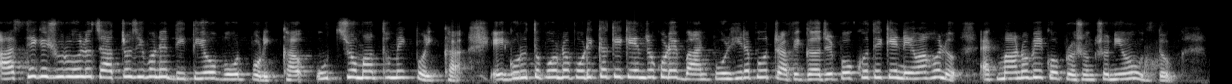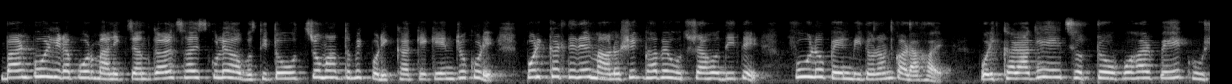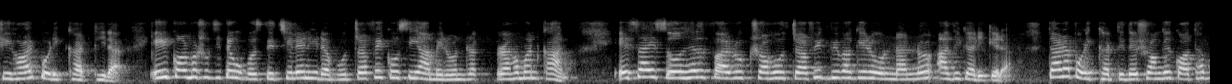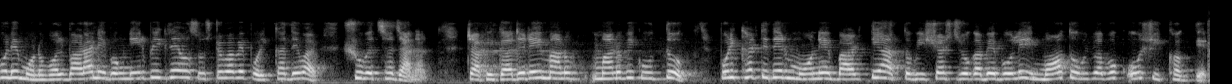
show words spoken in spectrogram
আজ থেকে শুরু হলো ছাত্র জীবনের দ্বিতীয় বোর্ড পরীক্ষা, উচ্চ মাধ্যমিক পরীক্ষা। এই গুরুত্বপূর্ণ পরীক্ষাকে কেন্দ্র করে বার্নপুর, হীরাপুর ট্রাফিক গার্ডের পক্ষ থেকে নেওয়া হলো এক মানবিক ও প্রশংসনীয় উদ্যোগ। বার্নপুর, হীরাপুর মানিকচাঁদ গার্লস হাই স্কুলে অবস্থিত উচ্চ মাধ্যমিক পরীক্ষাকে কেন্দ্র করে পরীক্ষার্থীদের মানসিকভাবে উৎসাহ দিতে ফুল ও পেন বিতরণ করা হয়। পরীক্ষার আগে এই ছোট্ট উপহার পেয়ে খুশি হয় পরীক্ষার্থীরা। এই কর্মসূচিতে উপস্থিত ছিলেন Hirapur traffic OC Amirun Rahman Khan, SI Sohel Faruk সহ ট্রাফিক বিভাগের অন্যান্য আধিকারিকেরা। তারা পরীক্ষার্থীদের সঙ্গে কথা বলে মনোবল বাড়ান এবং নির্বিঘ্নে ও সুষ্ঠুভাবে পরীক্ষা দেওয়ার শুভেচ্ছা জানান। ট্রাফিক গার্ডের এই মানব মানবিক উদ্যোগ পরীক্ষার্থীদের মনে বাড়তি আত্মবিশ্বাস যোগাবে বলেই মত অভিভাবক ও শিক্ষকদের।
